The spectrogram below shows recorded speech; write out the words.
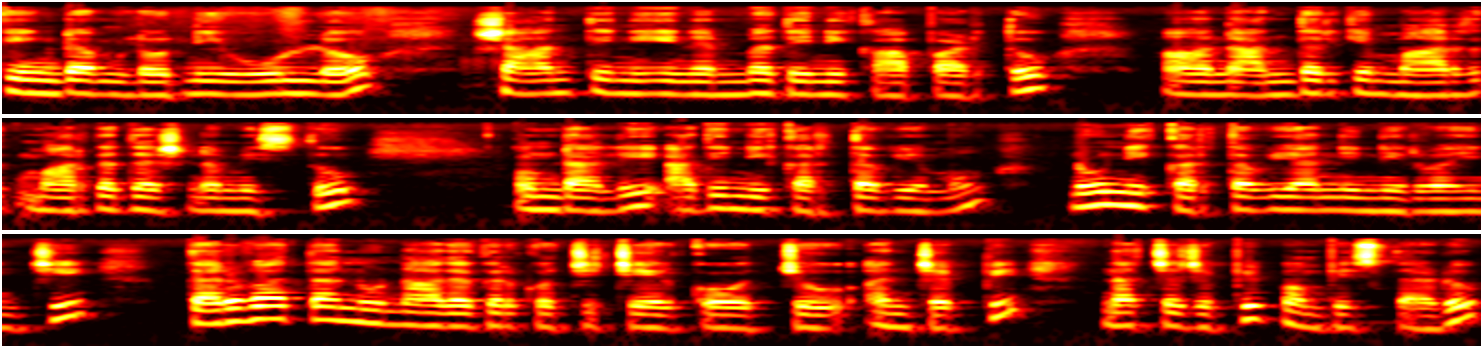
కింగ్డంలో నీ ఊళ్ళో శాంతిని నెమ్మదిని కాపాడుతూ అందరికీ మార్గ మార్గదర్శనం ఇస్తూ ఉండాలి. అది నీ కర్తవ్యము. నువ్వు నీ కర్తవ్యాన్ని నిర్వహించి తర్వాత నువ్వు నా దగ్గరకు వచ్చి చేరుకోవచ్చు అని చెప్పి నచ్చజెప్పి పంపిస్తాడు.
